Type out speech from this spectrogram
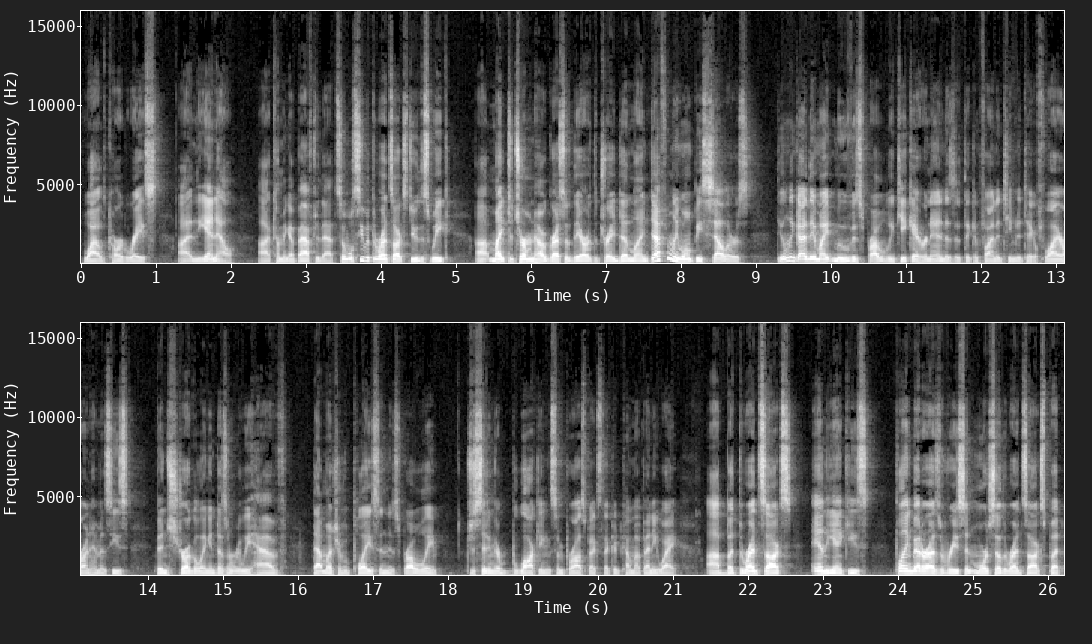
wild card race uh, in the NL uh, coming up after that. So we'll see what the Red Sox do this week. Uh, might determine how aggressive they are at the trade deadline. Definitely won't be sellers. The only guy they might move is probably Kike Hernandez if they can find a team to take a flyer on him, as he's been struggling and doesn't really have that much of a place and is probably just sitting there blocking some prospects that could come up anyway. Uh, but the Red Sox and the Yankees playing better as of recent, more so the Red Sox, but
